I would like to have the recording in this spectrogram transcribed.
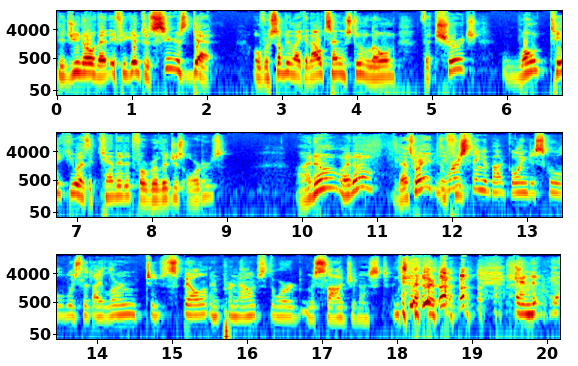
did you know that if you get into serious debt over something like an outstanding student loan, the church won't take you as a candidate for religious orders? I know, I know. That's right. The If you- worst thing about going to school was that I learned to spell and pronounce the word misogynist. and I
